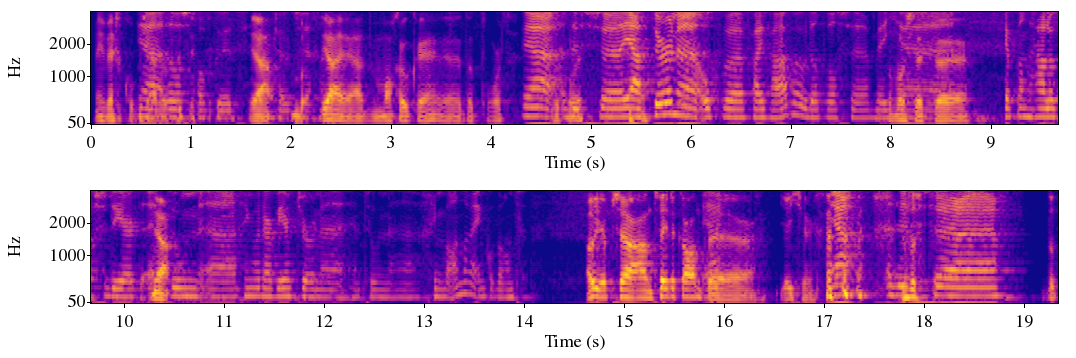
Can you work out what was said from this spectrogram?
mee wegkomt. Ja, dat, het- was gewoon kut, ja, zo te zeggen. ja, ja, dat mag ook, hè. eh, dat hoort. Ja, Dat hoort. dus eh, ja, turnen op 5 HAVO, dat was een beetje... Dat was even... Ik heb dan Halo gestudeerd en Ja. toen gingen we daar weer turnen en toen ging mijn andere enkelband. oh, je hebt ze aan de tweede kant. Ja. jeetje. Ja, Dat dus eh, Dat,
